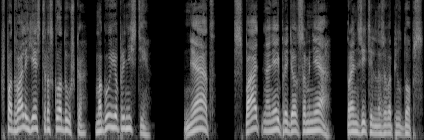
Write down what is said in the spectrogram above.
«В подвале есть раскладушка. Могу ее принести». «Нет, спать на ней придется мне», — пронзительно завопил Добс.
